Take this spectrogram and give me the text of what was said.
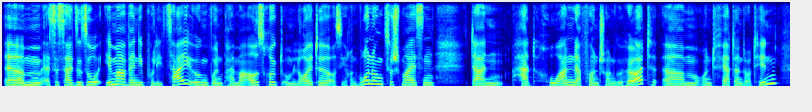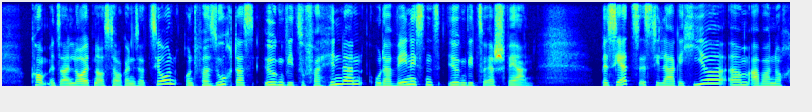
Ähm, es ist also so, immer wenn die Polizei irgendwo in Palma ausrückt, um Leute aus ihren Wohnungen zu schmeißen, dann hat Juan davon schon gehört ähm, und fährt dann dorthin, kommt mit seinen Leuten aus der Organisation und versucht das irgendwie zu verhindern oder wenigstens irgendwie zu erschweren. Bis jetzt ist die Lage hier ähm, aber noch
